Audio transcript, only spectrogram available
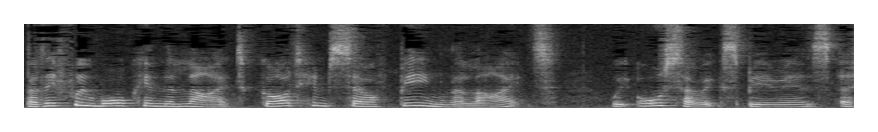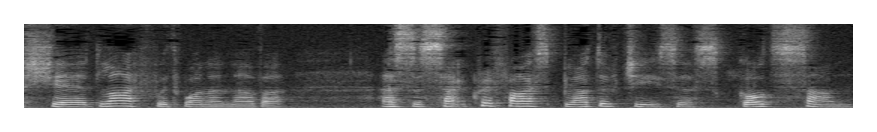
But if we walk in the light, God Himself being the light, we also experience a shared life with one another as the sacrificed blood of Jesus, God's Son,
